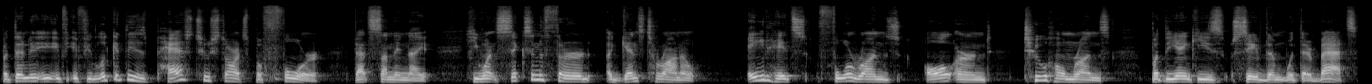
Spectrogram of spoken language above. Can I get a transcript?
But then if if you look at these past two starts before that Sunday night, he went six and a third against Toronto, eight hits, four runs, all earned, two home runs, but the Yankees saved them with their bats.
